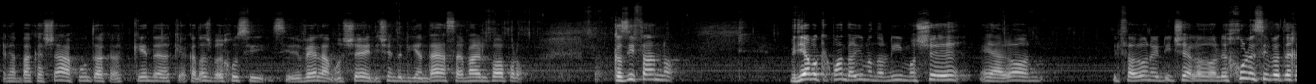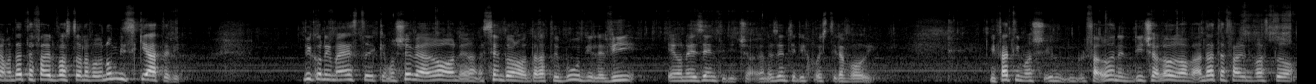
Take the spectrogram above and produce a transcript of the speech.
e la Bakasha appunto a chiedere che Kadosh Baruch si, si rivela a Moshe dicendo di andare a salvare il popolo. Così fanno. Vediamo che quando arrivano lì Moshe e Aaron, il faraone dice a loro, andate a fare il vostro lavoro, non mischiatevi. Dicono i maestri che Moshe e Aaron, essendo dalla tribù di Levi, erano esenti di ciò, erano esenti di questi lavori. Infatti il faraone dice a loro andate a fare il vostro,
